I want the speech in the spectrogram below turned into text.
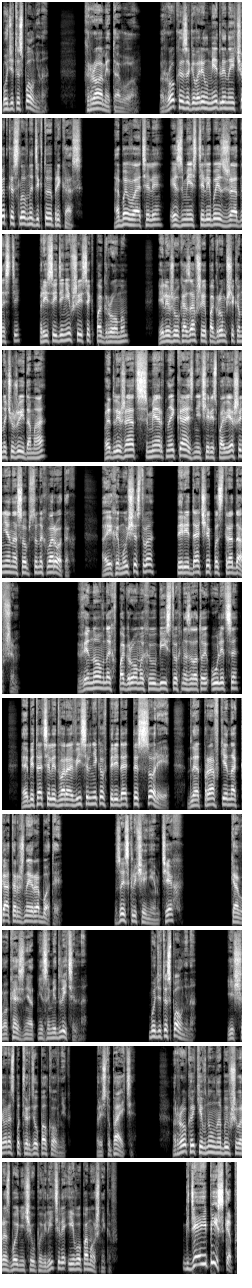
Будет исполнено. Кроме того...» Рока заговорил медленно и четко, словно диктуя приказ. Обыватели из мести либо из жадности, присоединившиеся к погромам, или же указавшие погромщикам на чужие дома, подлежат смертной казни через повешение на собственных воротах, а их имущество — передача пострадавшим. Виновных в погромах и убийствах на Золотой улице и обитателей двора висельников передать Тессории для отправки на каторжные работы. За исключением тех, кого казнят незамедлительно. «Будет исполнено», — еще раз подтвердил полковник. «Приступайте». Рока кивнул на бывшего разбойничего повелителя и его помощников. «Где епископ?»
